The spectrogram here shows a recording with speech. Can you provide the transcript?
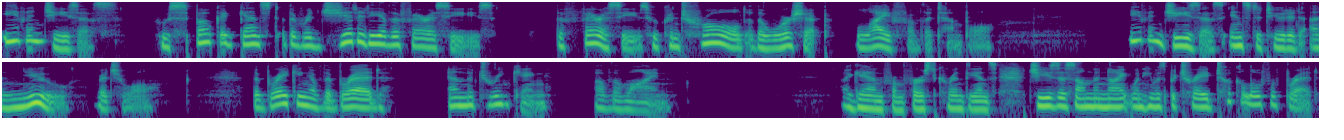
Even Jesus, who spoke against the rigidity of the Pharisees, the Pharisees who controlled the worship life of the temple, even Jesus instituted a new ritual the breaking of the bread and the drinking of the wine. Again from 1 Corinthians, Jesus on the night when he was betrayed took a loaf of bread,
